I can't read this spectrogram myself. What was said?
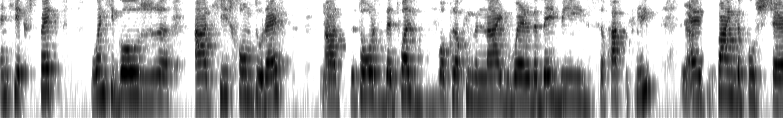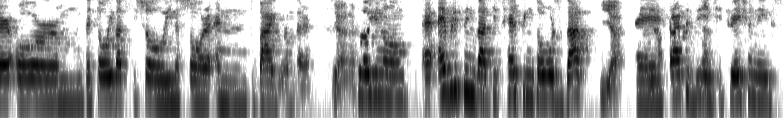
and he expects when he goes uh, at his home to rest Yeah. at towards the 12 o'clock in the night where the baby is fast asleep Yeah. uh, to find the pushchair or um, the toy that he saw in a store and to buy from there. Yeah. No. So you know uh, everything that is helping towards that Yeah. uh, Yeah. strategy Yeah. and situation is.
